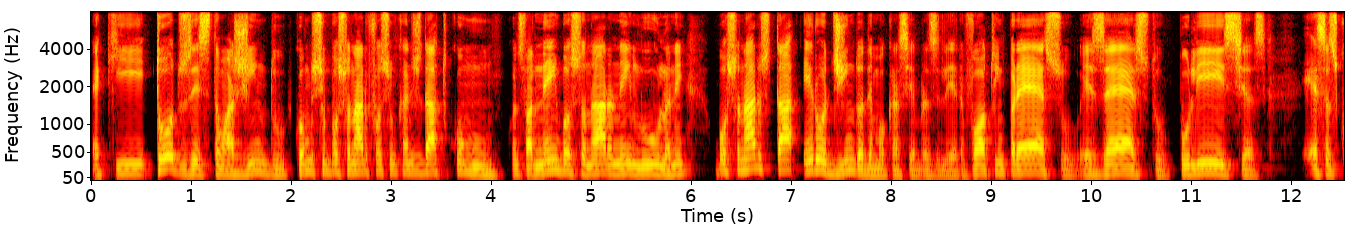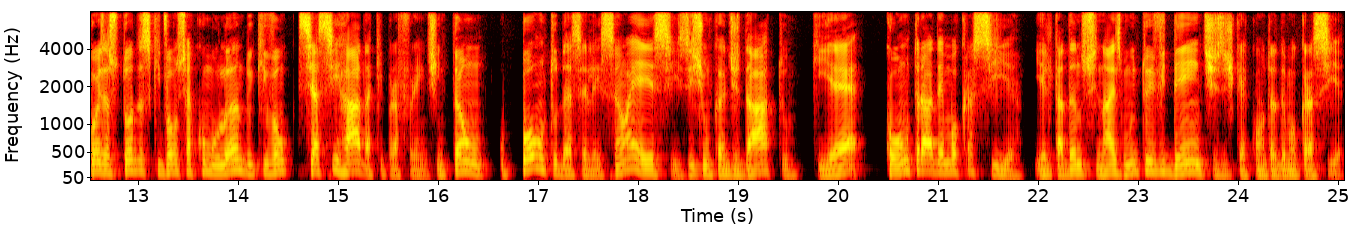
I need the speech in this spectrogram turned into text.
é que todos estão agindo como se o Bolsonaro fosse um candidato comum. Quando se fala nem Bolsonaro, nem Lula, nem. Bolsonaro está erodindo a democracia brasileira. Voto impresso, exército, polícias, essas coisas todas que vão se acumulando e que vão se acirrar daqui para frente. Então, o ponto dessa eleição é esse: existe um candidato que é contra a democracia e ele está dando sinais muito evidentes de que é contra a democracia.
